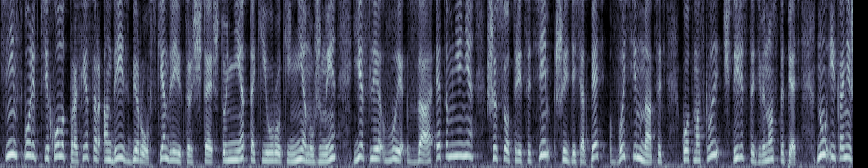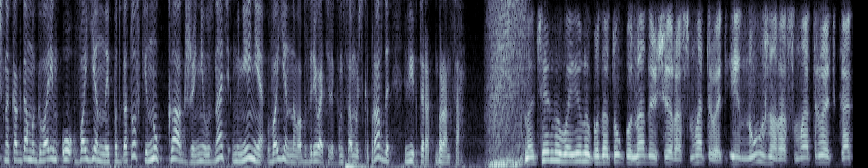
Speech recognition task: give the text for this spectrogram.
С ним спорит психолог профессор Андрей Сберовский. Андрей Викторович считает, что нет, такие уроки не нужны. Если вы за это мнение, 637 65 18. Код Москвы 495. Ну и, конечно, когда мы говорим о военной подготовке, ну как же не узнать мнение военного обозревателя «Комсомольской правды» Виктора Бранца. Начальную военную подготовку надо еще рассматривать и нужно рассматривать как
